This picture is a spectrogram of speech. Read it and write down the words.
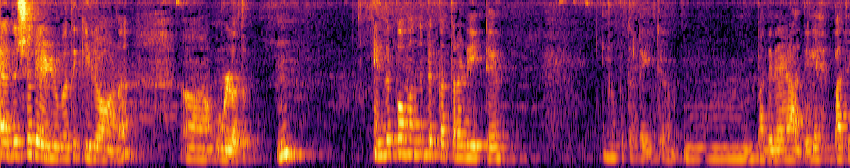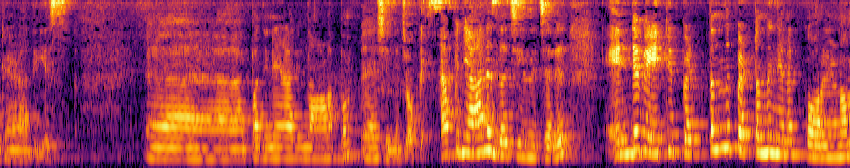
ഏകദേശം ഒരു എഴുപത് കിലോ ആണ് ഉള്ളത്. ഇന്നിപ്പോ വന്നിട്ട് ഇപ്പൊ എത്ര ഡേറ്റ് ഇന്നിപ്പോ ഡേറ്റ് പതിനേഴാം തീയതി അല്ലേ? പതിനേഴാം തീയതി യെസ് പതിനേഴാം തീയതി നാളപ്പം ശനിയാഴ്ച. ഓക്കെ അപ്പൊ ഞാൻ എന്താ ചെയ്യുന്നത് വെച്ചാൽ എന്റെ വെയിറ്റ് പെട്ടെന്ന് പെട്ടെന്ന് ഇങ്ങനെ കുറയണം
